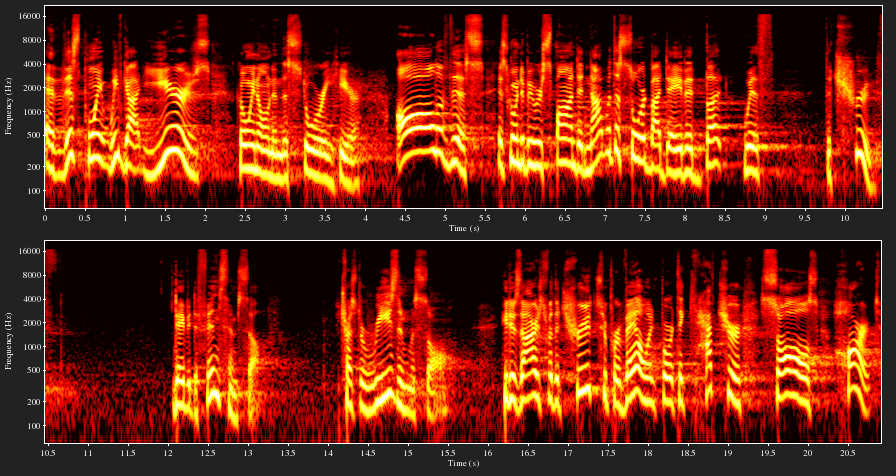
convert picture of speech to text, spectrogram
At this point, we've got years going on in this story here. All of this is going to be responded not with the sword by David, but with the truth. David defends himself, he tries to reason with Saul. He desires for the truth to prevail and for it to capture Saul's heart.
